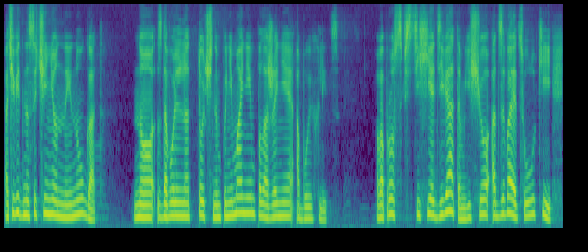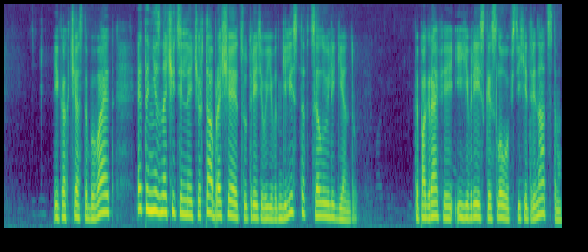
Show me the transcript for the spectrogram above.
очевидно сочиненные наугад, но с довольно точным пониманием положения обоих лиц. Вопрос в стихе девятом еще отзывается у Луки, И, как часто бывает, эта незначительная черта обращается у третьего евангелиста в целую легенду. Топография и еврейское слово в стихе 13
